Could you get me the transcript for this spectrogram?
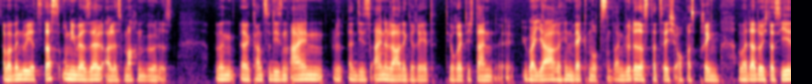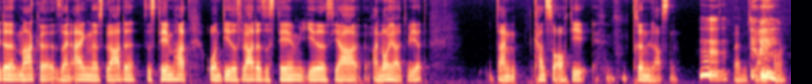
Aber wenn du jetzt das universell alles machen würdest, dann äh, kannst du diesen einen, äh, dieses eine Ladegerät theoretisch dann äh, über Jahre hinweg nutzen. Dann würde das tatsächlich auch was bringen. Aber dadurch, dass jede Marke sein eigenes Ladesystem hat und dieses Ladesystem jedes Jahr erneuert wird, dann kannst du auch die drin lassen hm. beim Smartphone.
